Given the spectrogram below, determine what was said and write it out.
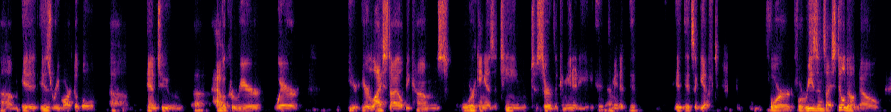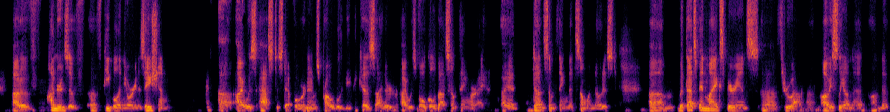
um, is, is, remarkable. Um, and to uh, have a career where your, your lifestyle becomes working as a team to serve the community. I mean, it, it, it, it's a gift. For for reasons I still don't know, out of hundreds of, of people in the organization, uh, I was asked to step forward, and it was probably because either I was vocal about something or I, I had done something that someone noticed. Um, but that's been my experience uh, throughout. Um, obviously, on the on the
